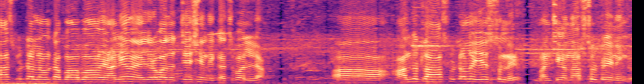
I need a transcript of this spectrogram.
హాస్పిటల్లో ఉంటా బాబా అని హైదరాబాద్ వచ్చేసింది గచ్చిపల్లిలో అందుట్లో హాస్పిటల్లో చేస్తుండే మంచిగా నర్సు ట్రైనింగ్.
